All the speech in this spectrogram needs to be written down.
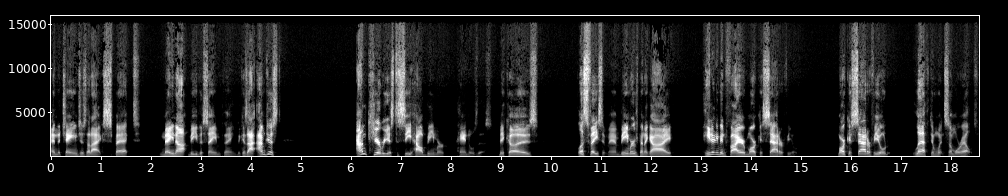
and the changes that I expect may not be the same thing because I, I'm just I'm curious to see how Beamer handles this because let's face it, man, Beamer's been a guy, he didn't even fire Marcus Satterfield. Marcus Satterfield left and went somewhere else.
